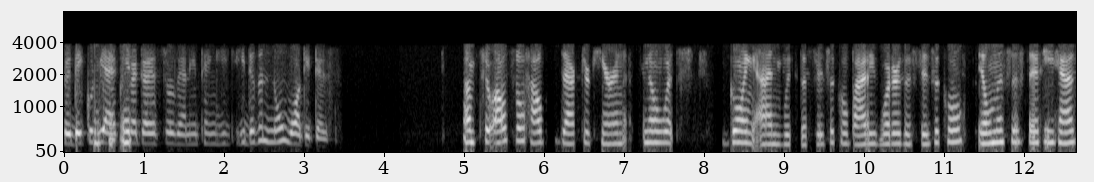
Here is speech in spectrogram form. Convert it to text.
So they could be extraterrestrials, anything. He he doesn't know what it is. Um, to also help Dr. Karen know what's going on with the physical body, what are the physical illnesses that he has?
